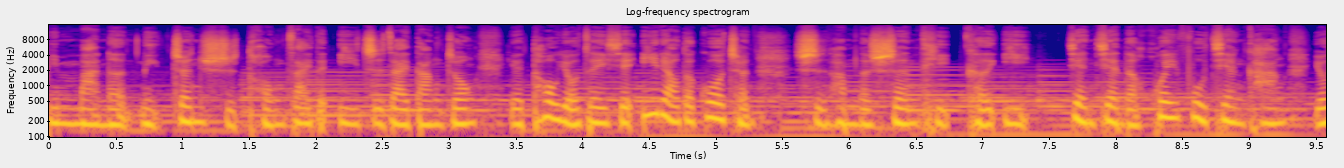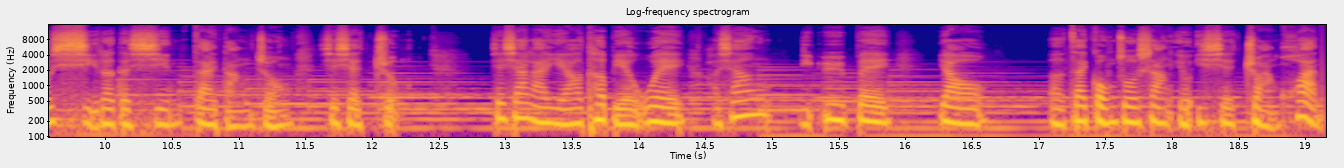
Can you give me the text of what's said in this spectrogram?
并满了你真实同在的医治在当中，也透由这些医疗的过程，使他们的身体可以渐渐的恢复健康，有喜乐的心在当中。谢谢主。接下来也要特别为，好像你预备要。呃，在工作上有一些转换，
